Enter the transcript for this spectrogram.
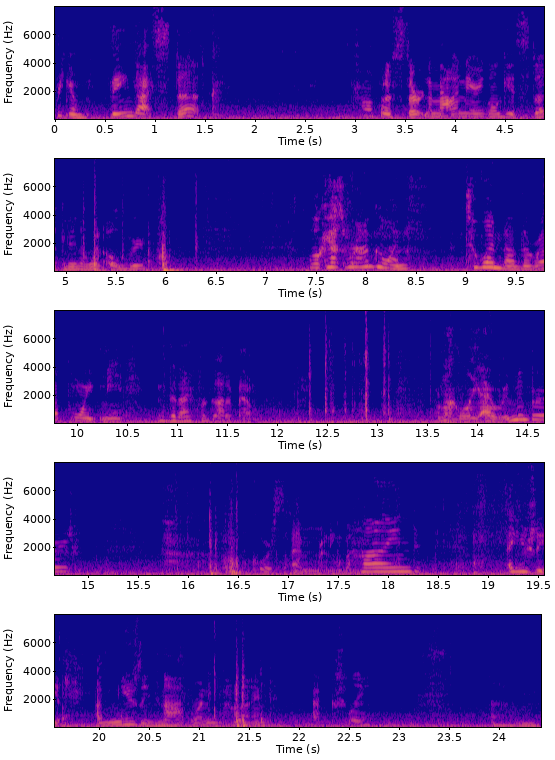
freaking thing got stuck. I'm trying to put a certain amount in there, you're gonna get stuck, and then it went over. Well, guess where I'm going? To another appointment that I forgot about. Luckily, I remembered. Of course, I'm running behind. I usually, I'm usually not running behind, actually. Um,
